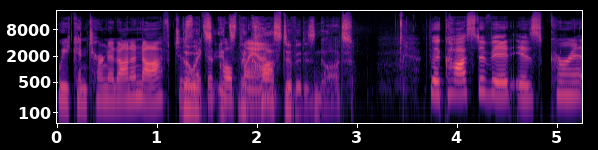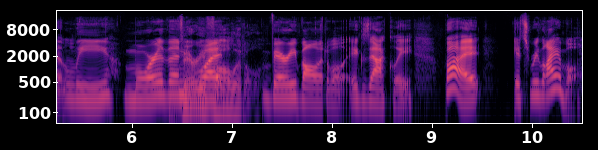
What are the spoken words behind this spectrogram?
We can turn it on and off just Though like a coal it's the cost of it is not. the cost of it is currently more than Very what volatile. very volatile exactly but it's reliable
